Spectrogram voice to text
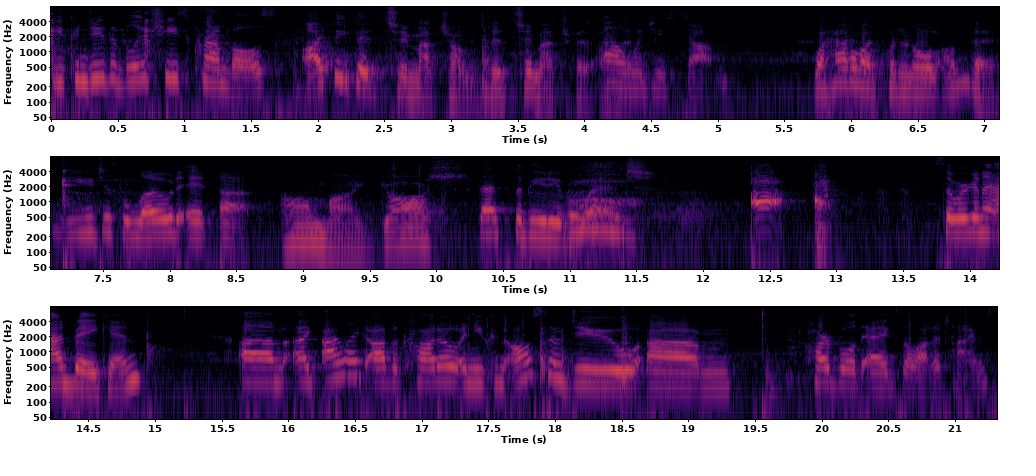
You can do the blue cheese crumbles. I think there's too much on. There's too much for. On Oh, there. would you stop? Well, how do I put it all on there? You just load it up. Oh my gosh. That's the beauty of a wedge. ah. so we're gonna add bacon. Um, I, I like avocado, and you can also do um, hard-boiled eggs a lot of times.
